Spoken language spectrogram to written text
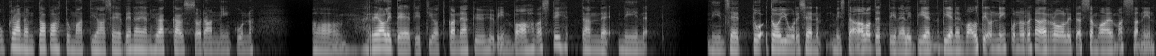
Ukrainan tapahtumat ja se Venäjän hyökkäyssodan niin kuin, uh, realiteetit, jotka näkyy hyvin vahvasti tänne, niin, niin se tuo, tuo juuri sen, mistä aloitettiin, eli pien, pienen valtion niin kuin rooli tässä maailmassa, niin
